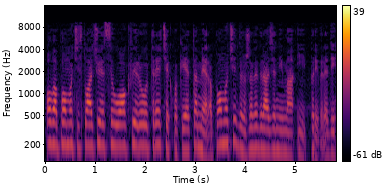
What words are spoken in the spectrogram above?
Ova pomoć isplaćuje se u okviru trećeg paketa mera pomoći države građanima i privredi.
